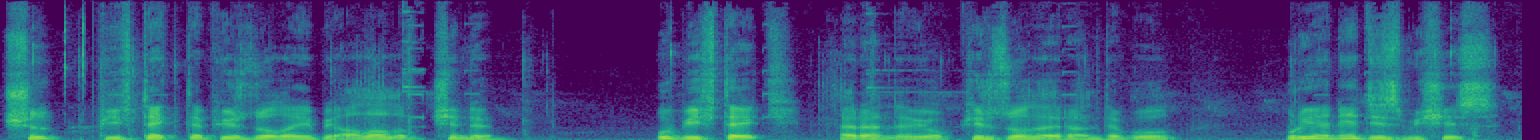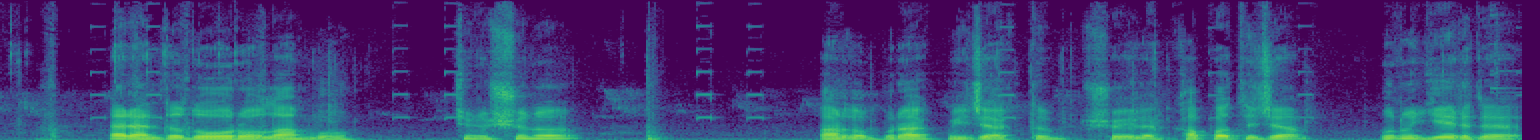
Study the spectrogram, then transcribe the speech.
Şu biftekte pirzolayı bir alalım. Şimdi bu biftek herhalde yok pirzola herhalde bu. Buraya ne dizmişiz? Herhalde doğru olan bu. Şimdi şunu pardon bırakmayacaktım. Şöyle kapatacağım. Bunun yeri de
